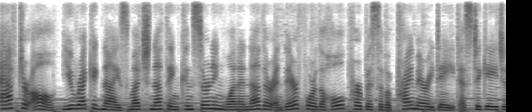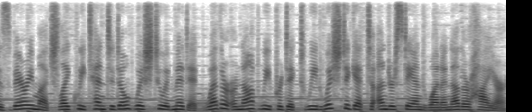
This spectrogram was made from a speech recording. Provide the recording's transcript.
After all, you recognize much nothing concerning one another and therefore the whole purpose of a primary date is to gauge as very much like we tend to don't wish to admit it whether or not we predict we'd wish to get to understand one another higher.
